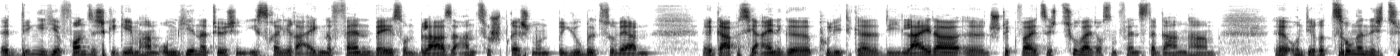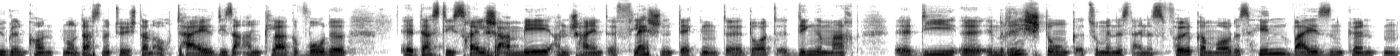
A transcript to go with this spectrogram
Dinge hier von sich gegeben haben, um hier natürlich in Israel ihre eigene Fanbase und Blase anzusprechen und bejubelt zu werden äh, gab es hier einige Politiker, die leider äh, ein Stück weit sich zu weit aus dem Fenster gehangen haben äh, und ihre Zunge nicht zügeln konnten und das natürlich dann auch Teil dieser Anklage wurde. Äh, dass die israelische Armee anscheinend äh, flächendeckend äh, dort Dinge macht, die in Richtung zumindest eines Völkermordes hinweisen könnten,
